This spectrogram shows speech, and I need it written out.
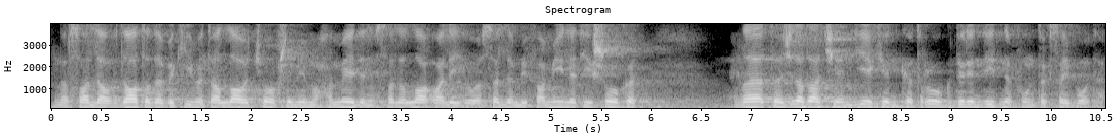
Ndërsa lavdatat dhe bekimet e Allahut qofshin mbi Muhammedin sallallahu alaihi wasallam, mbi familjen e tij, shokët dhe të gjithë ata që e ndjekin këtë rrugë deri në ditën e fundit të kësaj bote.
